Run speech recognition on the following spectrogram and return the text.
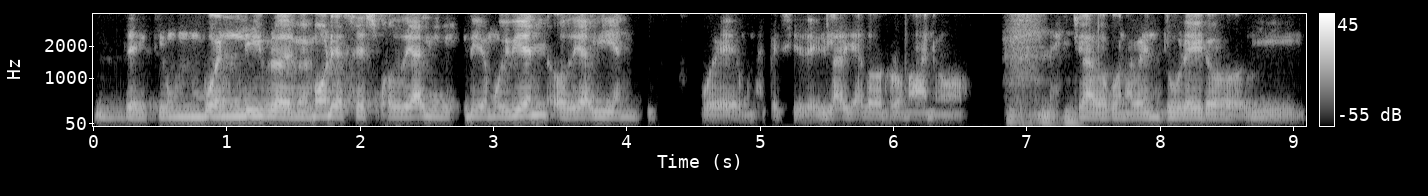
de que un buen libro de memorias es o de alguien que escribe muy bien o de alguien que fue una especie de gladiador romano mezclado con aventurero y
